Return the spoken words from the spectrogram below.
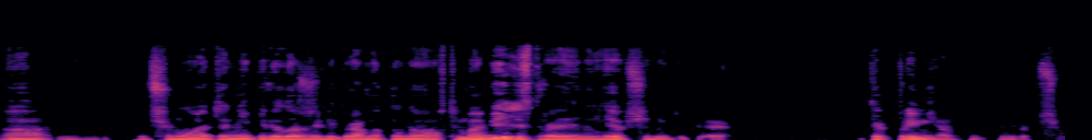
А почему это не переложили грамотно на автомобилестроение, я вообще не удивляю. Как пример. например, почему.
